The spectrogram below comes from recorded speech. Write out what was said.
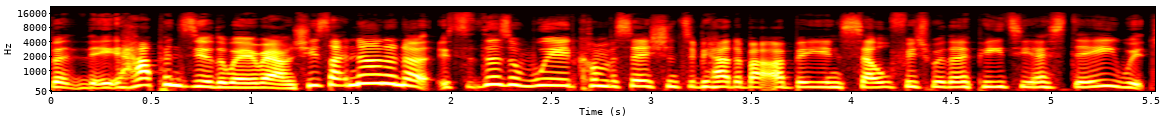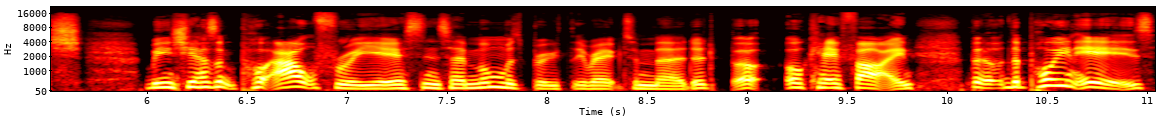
But it happens the other way around. She's like, "No, no, no." It's, there's a weird conversation to be had about her being selfish with her PTSD, which means she hasn't put out for a year since her mum was brutally raped and murdered. But okay, fine. But the point is,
